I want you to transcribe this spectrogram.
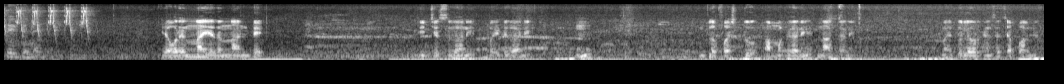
చైతన్య ఎవరన్నా ఏదన్నా అంటే టీచర్స్ కానీ బయట కానీ ఇంట్లో ఫస్ట్ అమ్మకి కానీ నాకు కానీ మా ఇద్దరు ఎవరికైనా సరే చెప్పాలి మీరు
